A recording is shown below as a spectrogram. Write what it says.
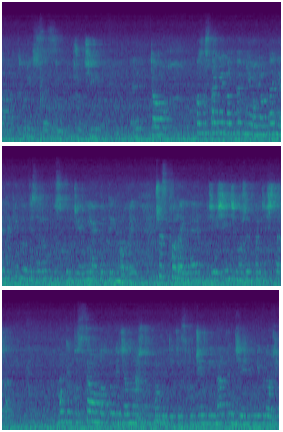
na którejś sesji wrzuci, to pozostanie Wam pewnie oglądanie takiego wizerunku spółdzielni jak do tej pory przez kolejne 10, może 20 lat. Mogę tu z całą odpowiedzialnością powiedzieć, że spółdzielni na ten dzień nie grozi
